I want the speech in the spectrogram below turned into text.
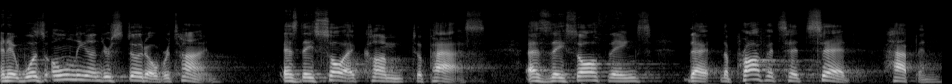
and it was only understood over time as they saw it come to pass, as they saw things that the prophets had said happen.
